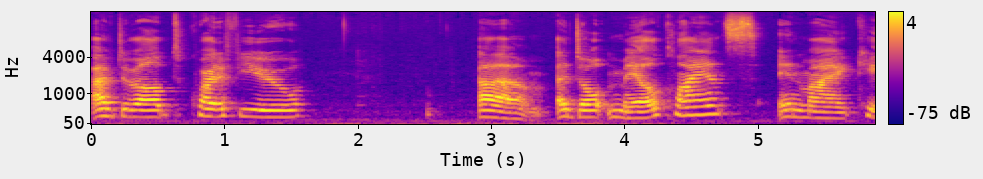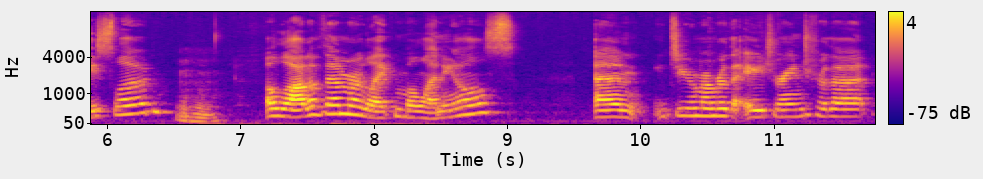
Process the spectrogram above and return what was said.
I've developed quite a few um, adult male clients in my caseload. Mm-hmm. A lot of them are like millennials. And do you remember the age range for that?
